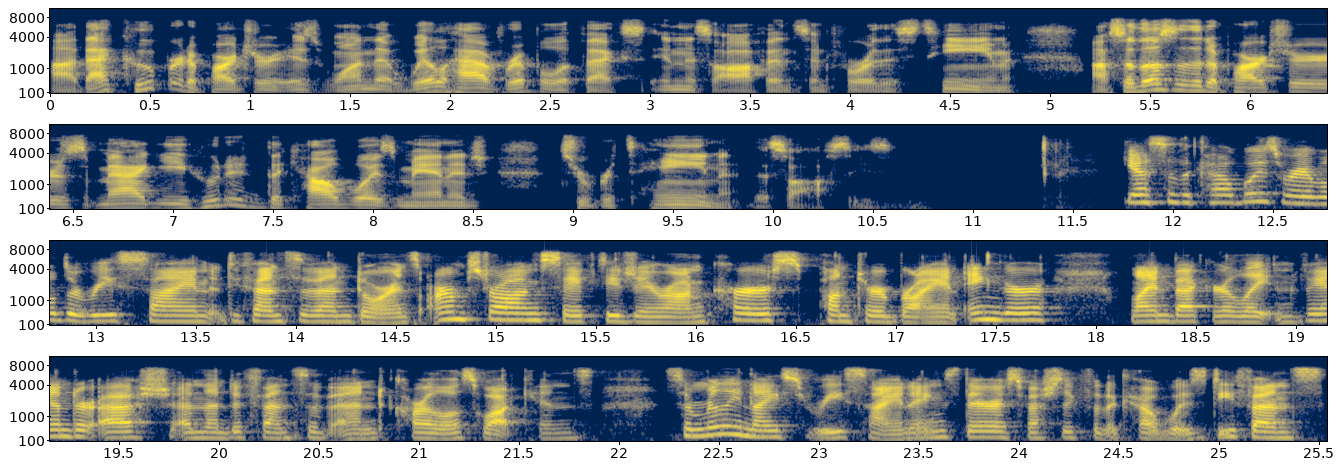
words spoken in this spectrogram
uh, that Cooper departure is one that will have ripple effects in this offense and for this team. Uh, so those are the departures. Maggie, who did the Cowboys manage to retain this offseason? Yeah, so the Cowboys were able to re sign defensive end Dorance Armstrong, safety Jayron Kearse, punter Bryan Anger, linebacker Leighton Vander Esch, and then defensive end Carlos Watkins. Some really nice re signings there, especially for the Cowboys defense.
